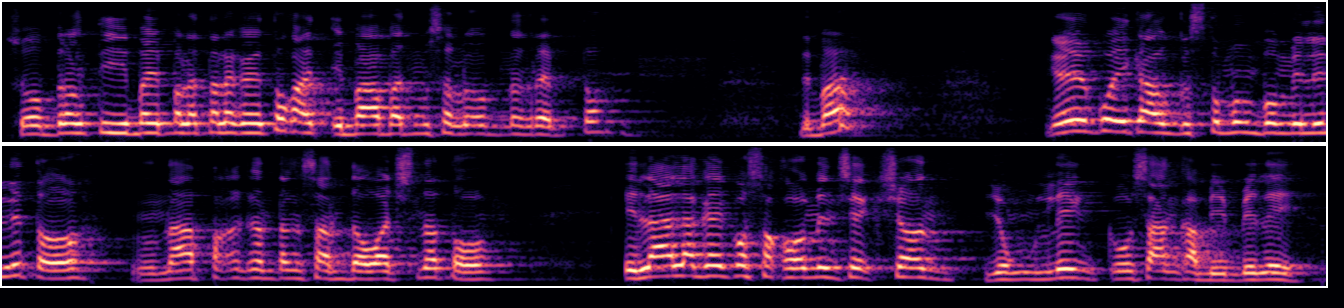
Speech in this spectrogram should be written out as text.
sobrang tibay pala talaga ito kahit ibabad mo sa loob ng rep to. Di ba? Ngayon kung ikaw gusto mong bumili nito, napakagandang Sanda Watch na to, ilalagay ko sa comment section yung link kung saan ka bibili.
